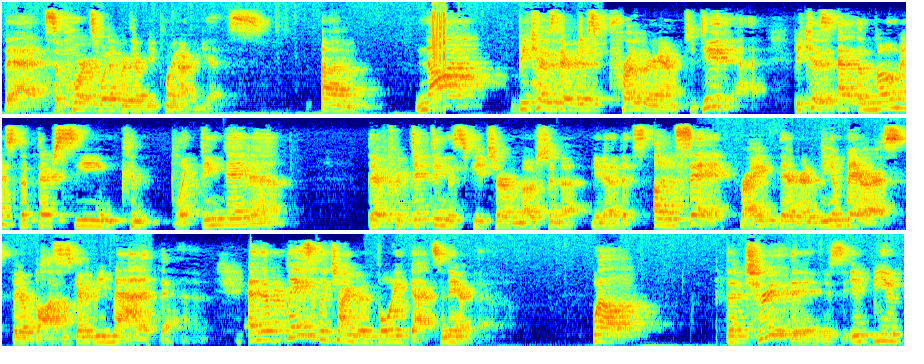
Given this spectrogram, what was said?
that supports whatever their viewpoint already is. Um, not because they're just programmed to do that, Because at the moments that they're seeing conflicting data, they're predicting this future emotion that, you know, that's unsafe, right? They're going to be embarrassed. Their boss is going to be mad at them. And they're basically trying to avoid that scenario. Well, the truth is, if you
